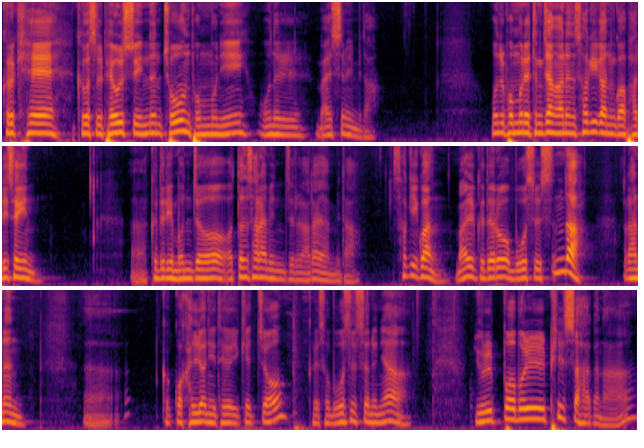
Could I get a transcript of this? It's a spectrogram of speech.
그렇게 그것을 배울 수 있는 좋은 본문이 오늘 말씀입니다. 오늘 본문에 등장하는 서기관과 바리새인 아, 그들이 먼저 어떤 사람인지를 알아야 합니다. 서기관 말 그대로 무엇을 쓴다라는 아, 것과 관련이 되어 있겠죠. 그래서 무엇을 쓰느냐? 율법을 필사하거나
